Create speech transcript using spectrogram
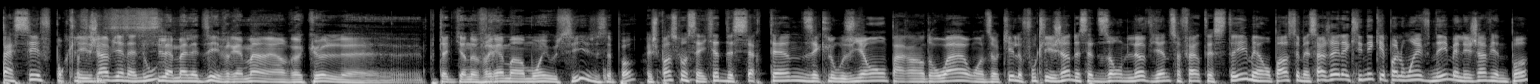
passif pour que les gens que viennent à nous. Si la maladie est vraiment en recul, euh, peut-être qu'il y en a vraiment moins aussi, je sais pas. Mais Je pense qu'on s'inquiète de certaines éclosions par endroit où on dit OK, il faut que les gens de cette zone-là viennent se faire tester, mais on passe le message Hey, la clinique est pas loin, venez, mais les gens viennent pas.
